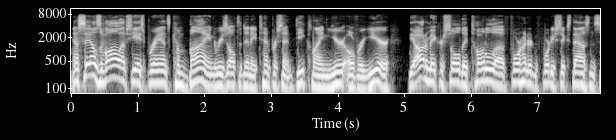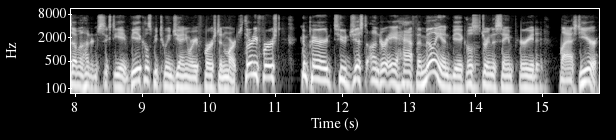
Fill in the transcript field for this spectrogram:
Now, sales of all FCA's brands combined resulted in a 10% decline year over year. The automaker sold a total of 446,768 vehicles between January 1st and March 31st, compared to just under a half a million vehicles during the same period last year.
